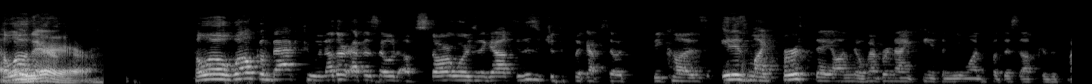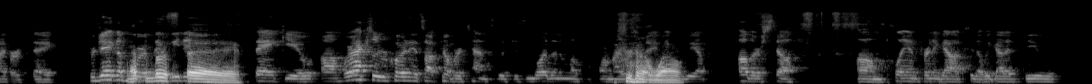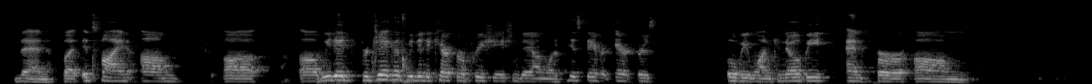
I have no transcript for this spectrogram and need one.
Hello there. Hello, welcome back to another episode of Star Wars in the Galaxy. This is just a quick episode because it is my birthday on November 19th, and we wanted to put this up because it's my birthday. For Jacob's Happy birthday, we did. Thank you. Um, we're actually recording it's October 10th, which is more than a month before my birthday. Wow. We have other stuff um, planned for in the Galaxy that we got to do then, but it's fine. Um, uh, uh, we did for Jacobs, we did a character appreciation day on one of his favorite characters, Obi Wan Kenobi, and for um,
